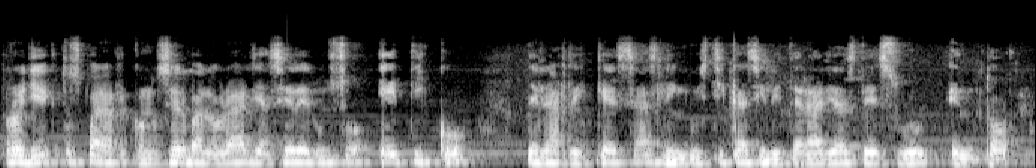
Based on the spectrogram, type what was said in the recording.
proyectos para reconocer, valorar y hacer el uso ético de las riquezas lingüísticas y literarias de su entorno.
